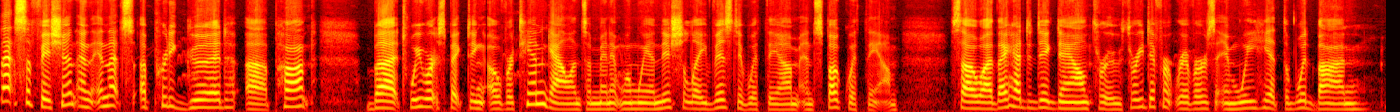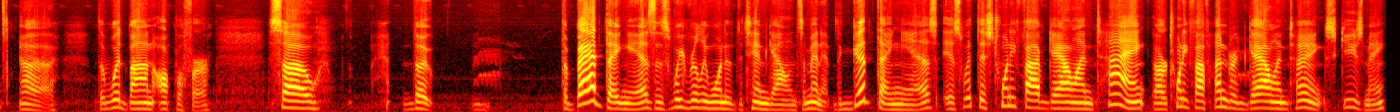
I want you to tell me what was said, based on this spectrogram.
that's sufficient and, and that's a pretty good uh, pump, but we were expecting over 10 gallons a minute when we initially visited with them and spoke with them. So uh, they had to dig down through three different rivers and we hit the Woodbine, uh, the Woodbine Aquifer. So the the bad thing is, is we really wanted the 10 gallons a minute. The good thing is, is with this 25 gallon tank, or 2,500 gallon tank, excuse me,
